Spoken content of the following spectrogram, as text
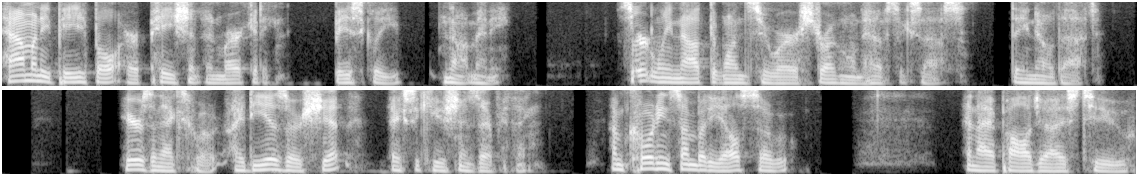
How many people are patient in marketing? Basically, not many. Certainly not the ones who are struggling to have success. They know that. Here's the next quote Ideas are shit, execution is everything. I'm quoting somebody else, so, and I apologize to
